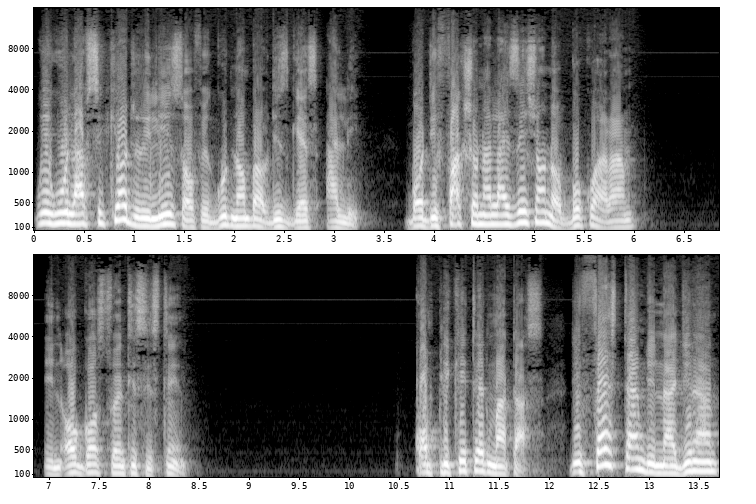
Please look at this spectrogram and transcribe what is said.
We will have secured the release of a good number of these guys early. But the factionalization of Boko Haram in August 2016 complicated matters. The first time the Nigerian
